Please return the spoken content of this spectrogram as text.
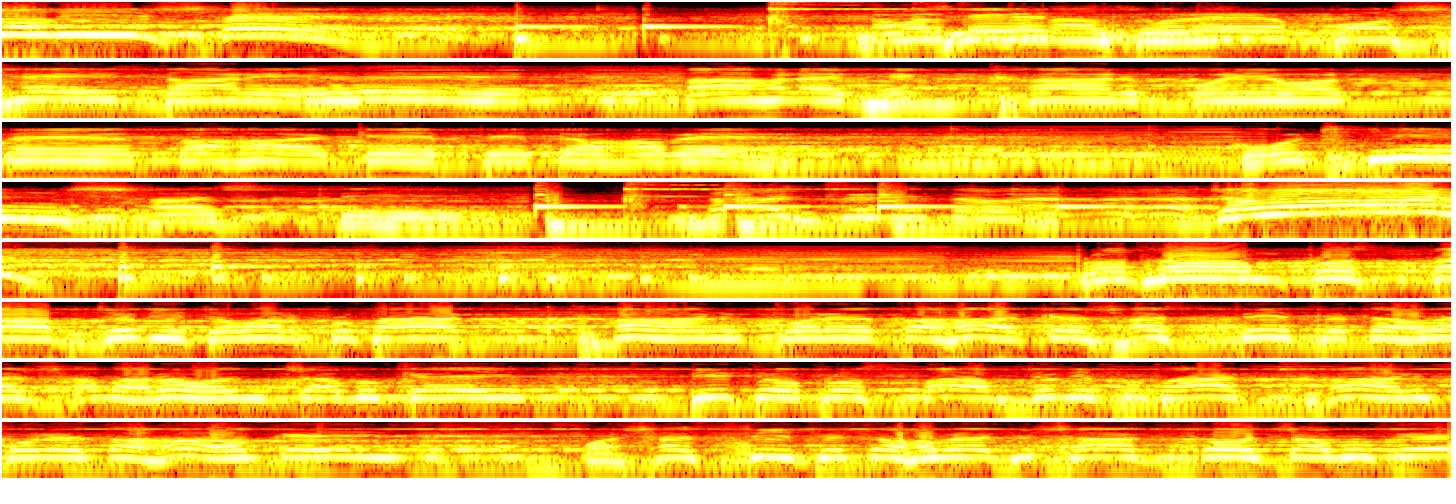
যদি সে করে বসেই দাঁড়ে তাহলে ভিক্ষার পরিবর্তে তাহাকে পেতে হবে কঠিন শাস্তি। যেমন প্রথম প্রস্তাব যদি তোমার প্রত্যাখ্যান করে, তাহাকে শাস্তি পেতে হবে সাধারণ চাবুকে। দ্বিতীয় প্রস্তাব যদি প্রত্যাখ্যান করে, তাহাকে শাস্তি পেতে হবে বিষাক্ত চাবুকে।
